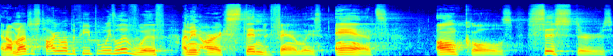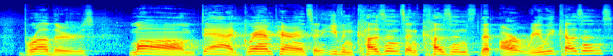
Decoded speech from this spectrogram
And I'm not just talking about the people we live with, I mean our extended families, aunts, uncles, sisters, brothers, mom, dad, grandparents, and even cousins and cousins that aren't really cousins.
